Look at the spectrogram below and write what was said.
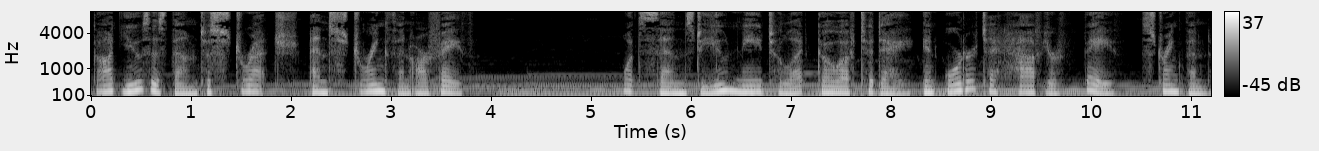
God uses them to stretch and strengthen our faith. What sins do you need to let go of today in order to have your faith strengthened?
